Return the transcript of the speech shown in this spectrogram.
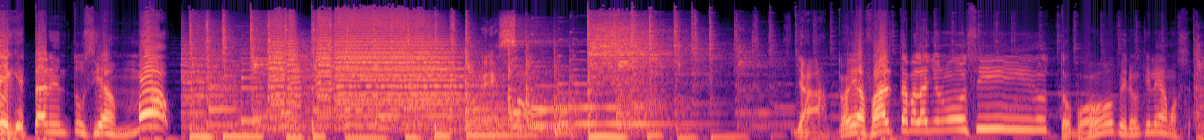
Oye, que están entusiasmados. Eso. Ya, todavía falta para el año nuevo, sí, topo, pero ¿qué le vamos a hacer?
